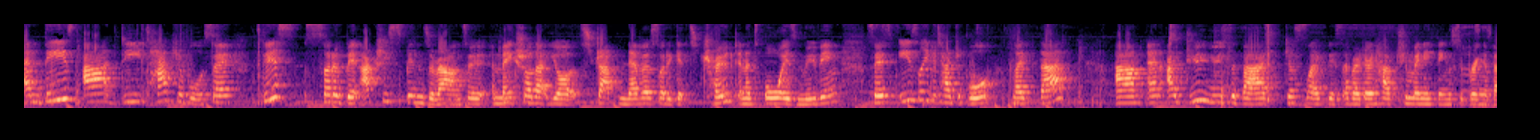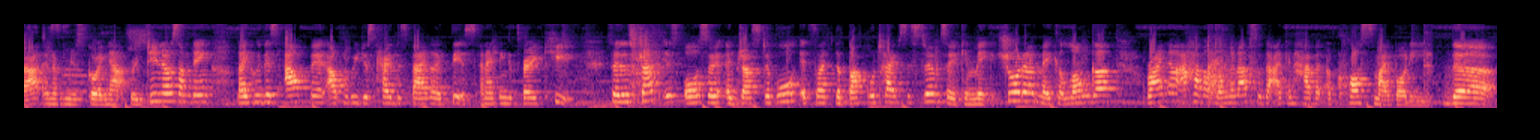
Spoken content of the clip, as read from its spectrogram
And these are detachable. So this sort of bit actually spins around so make sure that your strap never sort of gets choked and it's always moving. So it's easily detachable like that. Um, and I do use the bag just like this if I don't have too many things to bring about and if I'm just going out for dinner or something. Like with this outfit, I'll probably just carry this bag like this and I think it's very cute. So the strap is also adjustable. It's like the buckle type system so you can make it shorter, make it longer. Right now I have it long enough so that I can have it across my body. The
